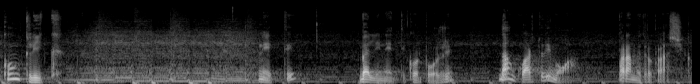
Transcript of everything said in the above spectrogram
con click netti, belli netti, corposi, da un quarto di moa, parametro classico.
